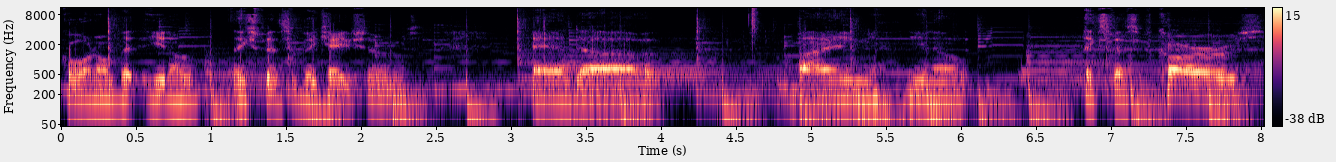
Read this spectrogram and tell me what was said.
going on, you know, expensive vacations and uh, buying, you know, expensive cars,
